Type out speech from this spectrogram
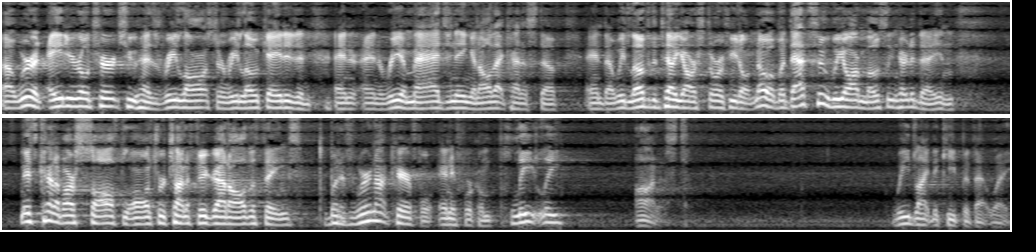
uh, we're an 80 year old church who has relaunched and relocated and, and, and reimagining and all that kind of stuff. And uh, we'd love to tell you our story if you don't know it, but that's who we are mostly here today. And it's kind of our soft launch. We're trying to figure out all the things. But if we're not careful and if we're completely honest, we'd like to keep it that way.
